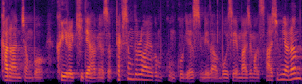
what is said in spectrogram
가나안 정복 그 일을 기대하면서 백성들로 하여금 꿈꾸게 했습니다. 모세의 마지막 40년은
